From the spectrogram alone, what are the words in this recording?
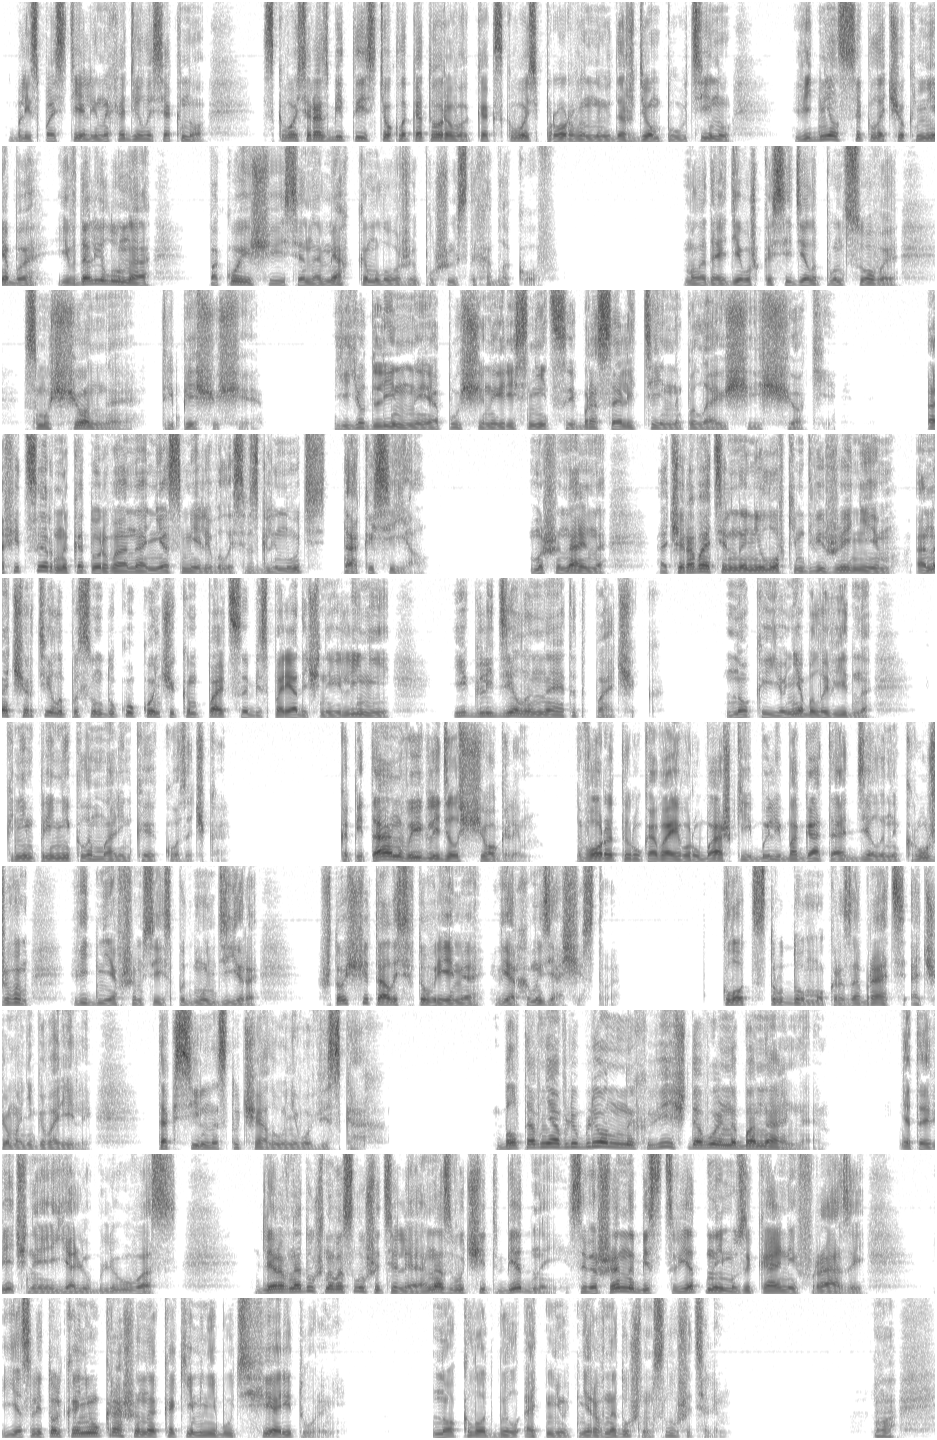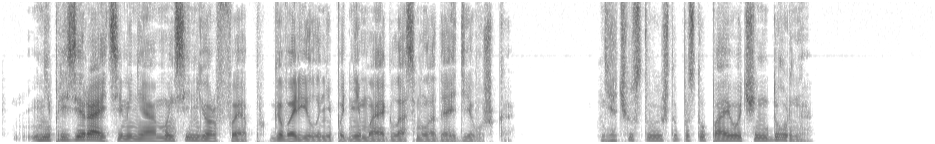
Близ постели находилось окно — сквозь разбитые стекла которого, как сквозь прорванную дождем паутину, виднелся клочок неба и вдали луна, покоящаяся на мягком ложе пушистых облаков. Молодая девушка сидела пунцовая, смущенная, трепещущая. Ее длинные опущенные ресницы бросали тень на пылающие щеки. Офицер, на которого она не осмеливалась взглянуть, так и сиял. Машинально, очаровательно неловким движением она чертила по сундуку кончиком пальца беспорядочные линии и глядела на этот пальчик. Ног ее не было видно, к ним приникла маленькая козочка. Капитан выглядел щеголем. Вороты рукава его рубашки были богато отделаны кружевом, видневшимся из-под мундира, что считалось в то время верхом изящества. Клод с трудом мог разобрать, о чем они говорили. Так сильно стучало у него в висках. Болтовня влюбленных — вещь довольно банальная. Это вечное «я люблю вас». Для равнодушного слушателя она звучит бедной, совершенно бесцветной музыкальной фразой, если только не украшена какими-нибудь фиоритурами. Но Клод был отнюдь неравнодушным слушателем. «О, не презирайте меня, монсеньор Фэб», — говорила, не поднимая глаз молодая девушка. «Я чувствую, что поступаю очень дурно».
